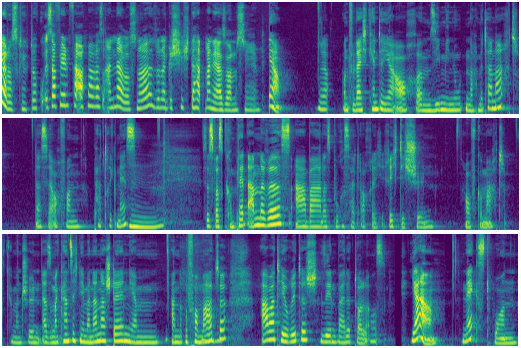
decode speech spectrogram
Ja, das klingt doch Ist auf jeden Fall auch mal was anderes, ne? So eine Geschichte hat man ja sonst nie. Ja. Ja. Und vielleicht kennt ihr ja auch ähm, Sieben Minuten nach Mitternacht. Das ist ja auch von Patrick Ness. Mhm. Es ist was komplett anderes, aber das Buch ist halt auch richtig, schön aufgemacht. Kann man schön, also man kann sich nebeneinander stellen, die haben andere Formate, aber theoretisch sehen beide toll aus. Ja, next one.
